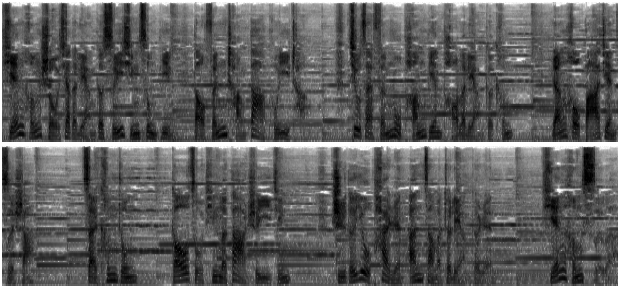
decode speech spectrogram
田横手下的两个随行送殡到坟场大哭一场，就在坟墓旁边刨了两个坑，然后拔剑自杀。在坑中，高祖听了大吃一惊，只得又派人安葬了这两个人。田横死了，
